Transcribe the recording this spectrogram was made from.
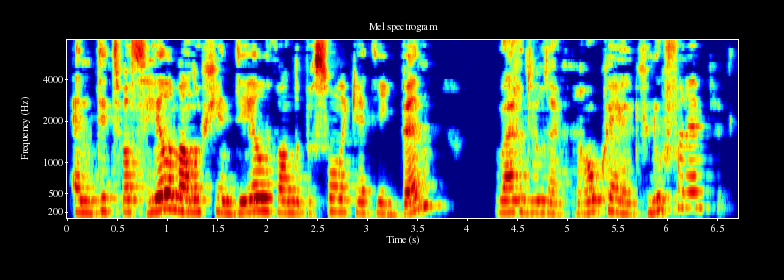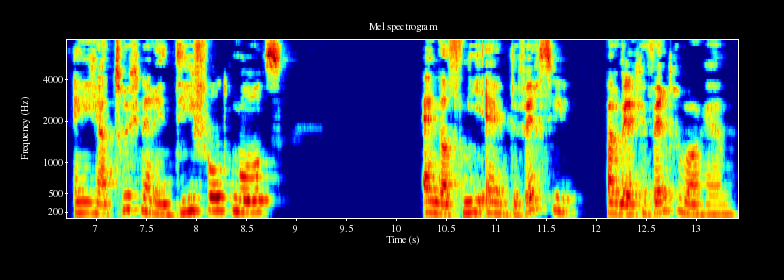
en dit was helemaal nog geen deel van de persoonlijkheid die ik ben, waardoor dat ik er ook eigenlijk genoeg van heb en je gaat terug naar je default mode en dat is niet eigenlijk de versie waarmee je verder wou gaan.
